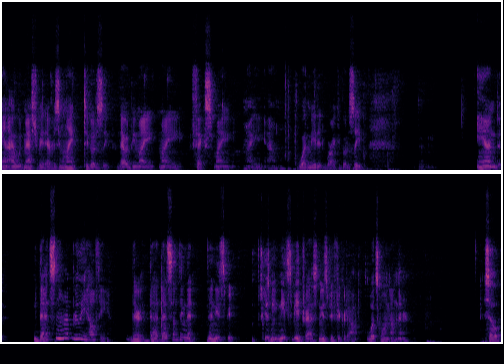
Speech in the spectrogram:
and I would masturbate every single night to go to sleep. That would be my my fix, my my um, what made it where I could go to sleep. And that's not really healthy. There, that that's something that that needs to be, excuse me, needs to be addressed, needs to be figured out. What's going on there? So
